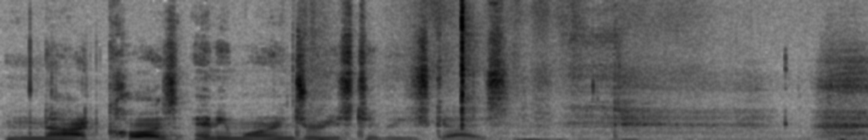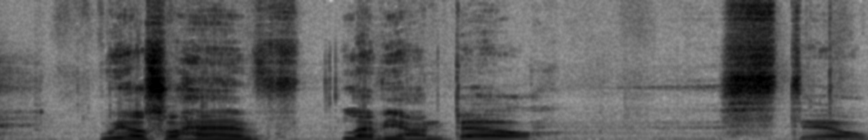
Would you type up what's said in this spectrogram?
not cause any more injuries to these guys. We also have Le'Veon Bell. Still,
